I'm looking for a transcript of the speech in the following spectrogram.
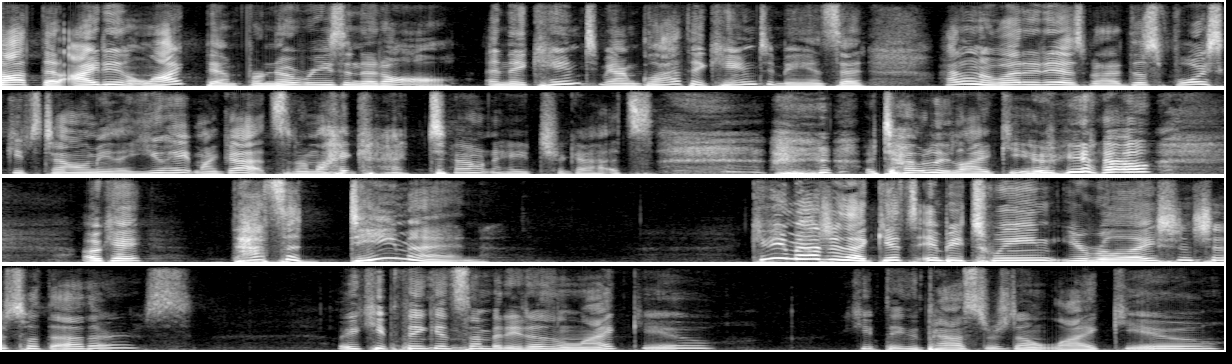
thought that I didn't like them for no reason at all. And they came to me. I'm glad they came to me and said, I don't know what it is, but I, this voice keeps telling me that you hate my guts. And I'm like, I don't hate your guts. I totally like you, you know? Okay, that's a demon. Can you imagine that gets in between your relationships with others? Or you keep thinking somebody doesn't like you? You keep thinking pastors don't like you?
